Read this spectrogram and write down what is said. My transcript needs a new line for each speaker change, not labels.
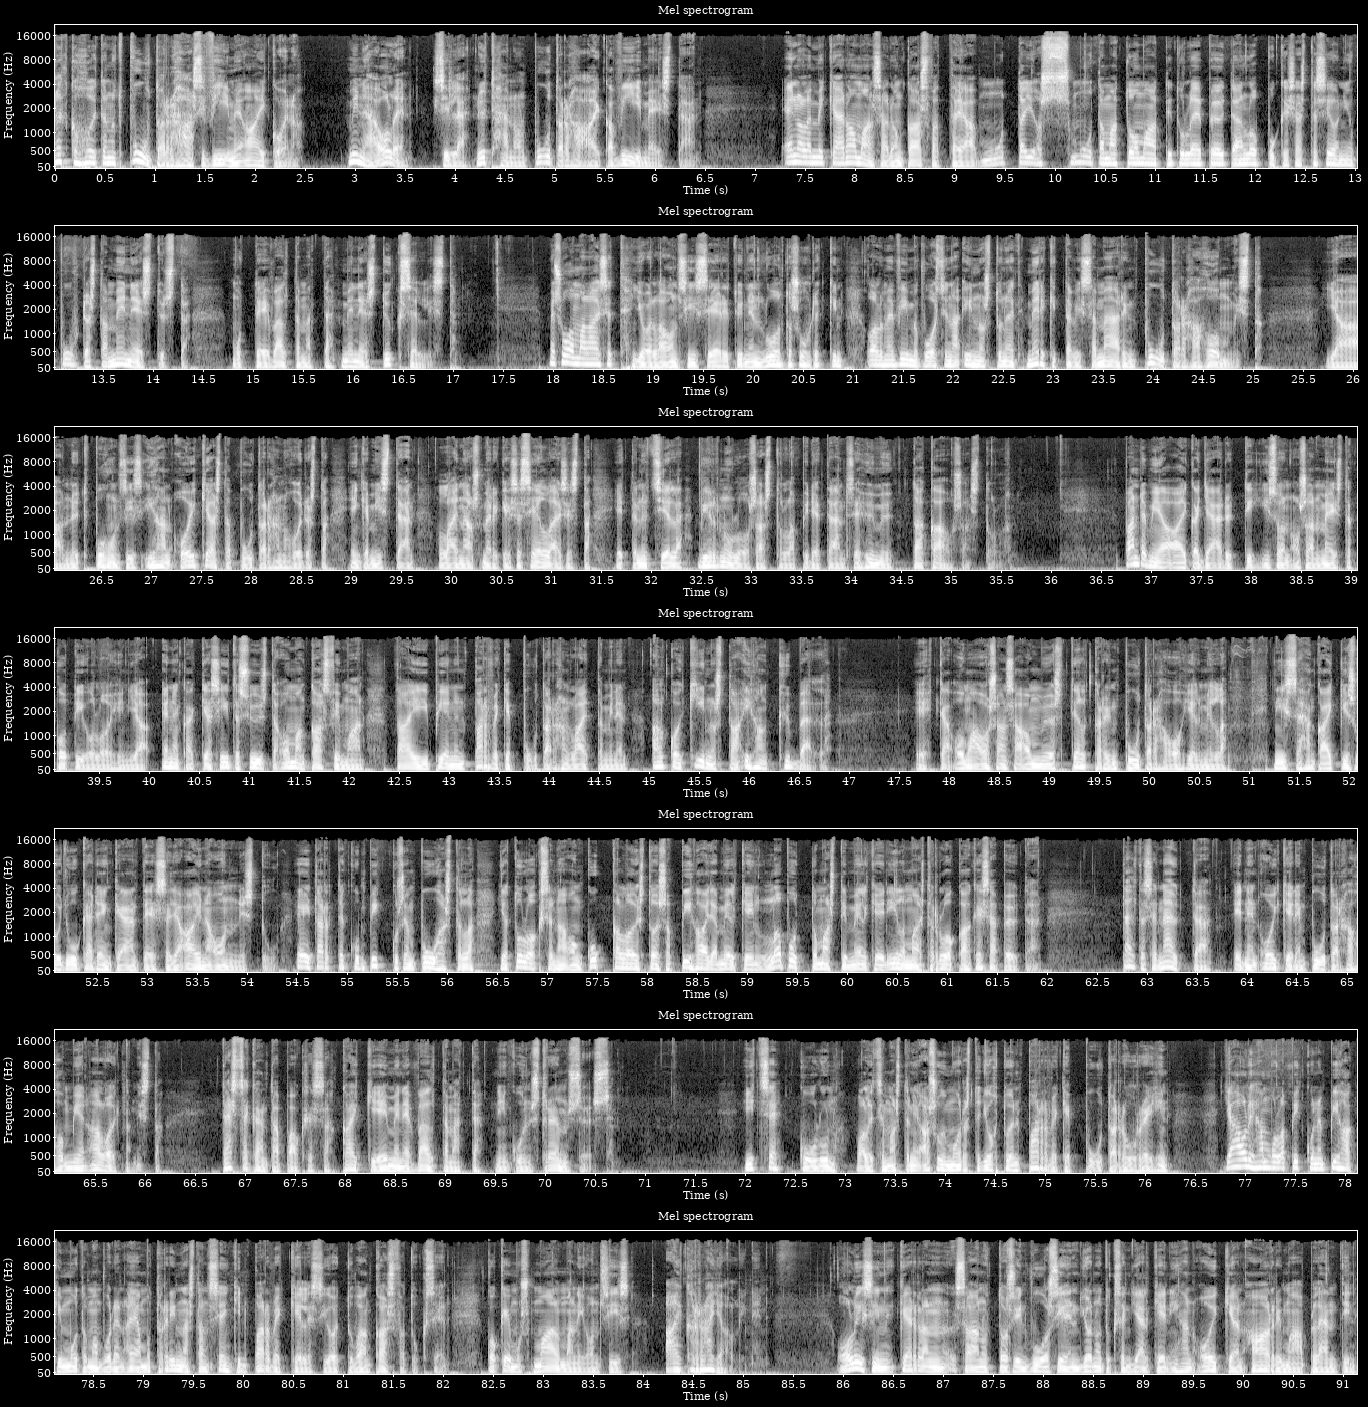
Oletko hoitanut puutarhaasi viime aikoina? Minä olen, sillä nythän on puutarha-aika viimeistään. En ole mikään oman sadon kasvattaja, mutta jos muutama tomaatti tulee pöytään loppukesästä, se on jo puhdasta menestystä, mutta ei välttämättä menestyksellistä. Me suomalaiset, joilla on siis erityinen luontosuhdekin, olemme viime vuosina innostuneet merkittävissä määrin puutarhahommista – ja nyt puhun siis ihan oikeasta puutarhanhoidosta, enkä mistään lainausmerkeissä sellaisesta, että nyt siellä virnulosastolla pidetään se hymy takaosastolla. Pandemia-aika jäädytti ison osan meistä kotioloihin ja ennen kaikkea siitä syystä oman kasvimaan tai pienen parvekepuutarhan laittaminen alkoi kiinnostaa ihan kybällä. Ehkä oma osansa on myös telkkarin puutarhaohjelmilla – Niissähän kaikki sujuu käden käänteessä ja aina onnistuu. Ei tarvitse kuin pikkusen puuhastella ja tuloksena on kukkaloistoissa piha ja melkein loputtomasti melkein ilmaista ruokaa kesäpöytään. Tältä se näyttää ennen oikeiden puutarhahommien aloittamista. Tässäkään tapauksessa kaikki ei mene välttämättä niin kuin Strömsössä. Itse kuulun valitsemastani asuinmuodosta johtuen parvekepuutaruureihin – ja olihan mulla pikkuinen pihakin muutaman vuoden ajan, mutta rinnastan senkin parvekkeelle sijoittuvaan kasvatukseen. Kokemus maailmani on siis aika rajallinen. Olisin kerran saanut tosin vuosien jonotuksen jälkeen ihan oikean aarimaa-pläntin.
